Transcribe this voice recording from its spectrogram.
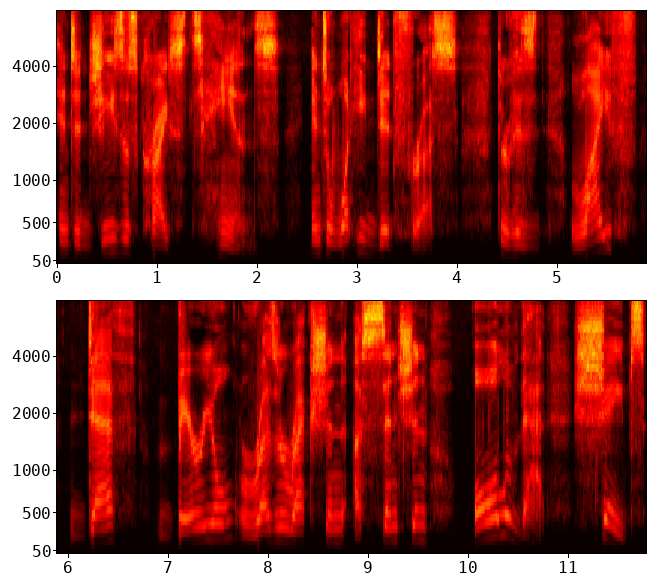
into Jesus Christ's hands, into what he did for us through his life, death, burial, resurrection, ascension, all of that shapes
